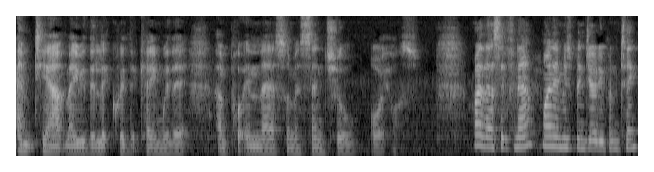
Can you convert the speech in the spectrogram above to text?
empty out maybe the liquid that came with it and put in there some essential oils. Right, that's it for now. My name has been Jodie Bunting.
